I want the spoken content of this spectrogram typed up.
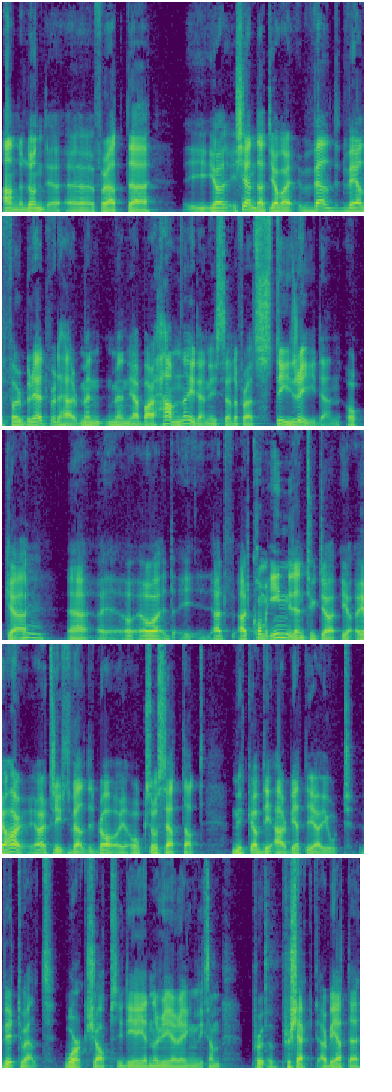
annorlunda. Uh, för att uh, jag kände att jag var väldigt väl förberedd för det här, men, men jag bara hamnade i den istället för att styra i den. Och uh, mm. Uh, och, och att, att, komma in i den tyckte jag, jag, jag, har, jag har trivts väldigt bra. Jag har också sett att mycket av det arbete jag har gjort virtuellt, workshops, idégenerering, liksom pro projektarbete,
